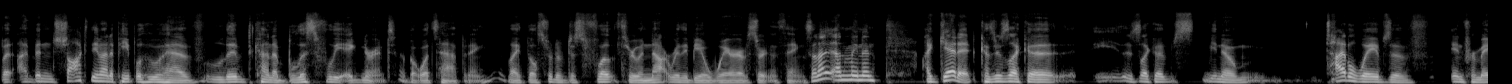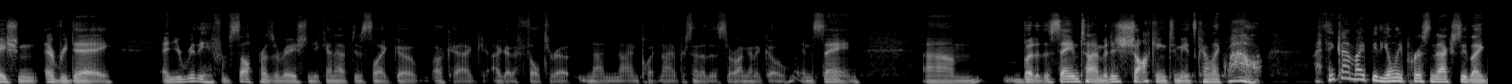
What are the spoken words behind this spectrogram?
But I've been shocked at the amount of people who have lived kind of blissfully ignorant about what's happening. Like they'll sort of just float through and not really be aware of certain things. And I, I mean, and I get it because there's like a there's like a you know tidal waves of information every day, and you really from self preservation you kind of have to just like go okay I got to filter out 99.9% of this or i'm going to go insane. Um, but at the same time it is shocking to me it's kind of like wow i think i might be the only person that actually like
